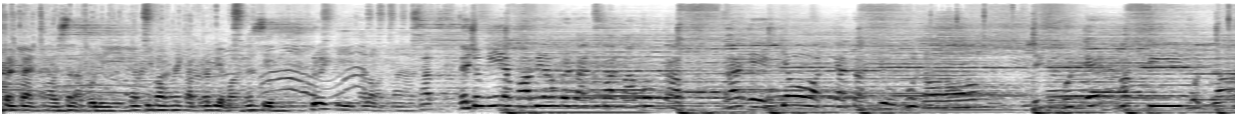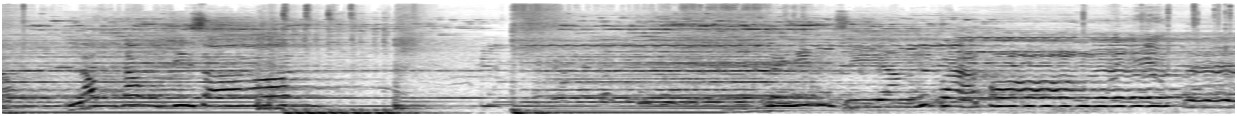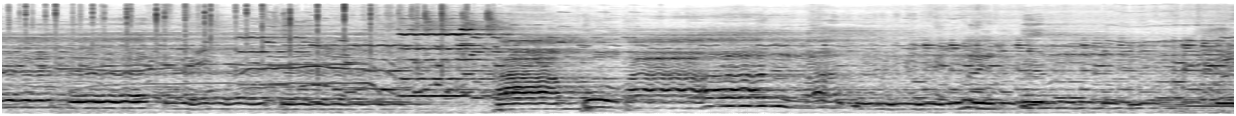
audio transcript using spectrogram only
แฟนๆชาวสระบุรีครับที่มอบให้กับระเบียบวัฒนศิลป์ด้วยดีตลอดมาครับ ในช่วงนี้เราพาพี่น้องแฟนๆทุกท่านมาพบกับพระเอกยอดกตัญญูผู้น้องนี่คือคุณเอ๊ะพักดีผลลัพธ์ลำน้ำอีสานได้ยินเสียงฟ้าคอง สามผู้พันมา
